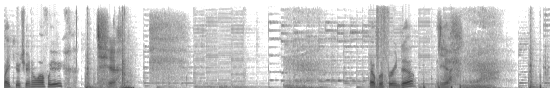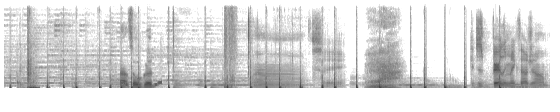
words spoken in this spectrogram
make your channel out for you. Yeah. Help a friend out. Yeah. That's all good. Uh, let's see. Could just barely make that jump.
